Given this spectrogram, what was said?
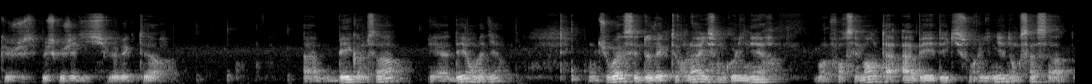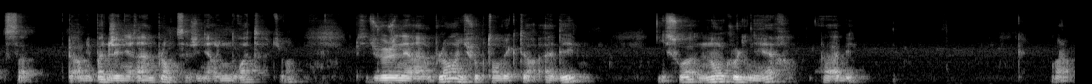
Que je sais plus que j'ai dit. Le vecteur AB comme ça, et AD, on va dire. Donc, tu vois, ces deux vecteurs-là, ils sont collinaires. Bon, forcément, tu as AB et D qui sont alignés, donc ça, ça ne permet pas de générer un plan, ça génère une droite, tu vois. Si tu veux générer un plan, il faut que ton vecteur AD il soit non collinéaire à AB. Voilà,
